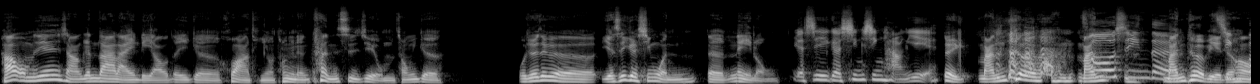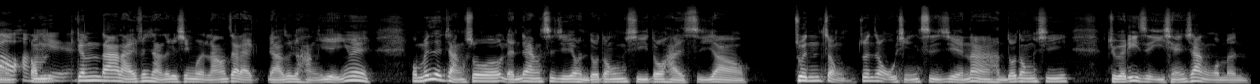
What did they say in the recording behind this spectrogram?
好，我们今天想要跟大家来聊的一个话题哦，通灵人看世界。我们从一个，我觉得这个也是一个新闻的内容，也是一个新兴行业，对，蛮特 蛮新的，蛮特别的哈。我们跟大家来分享这个新闻，然后再来聊这个行业，因为我们在讲说，能量世界有很多东西都还是要尊重，尊重无形世界。那很多东西，举个例子，以前像我们。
